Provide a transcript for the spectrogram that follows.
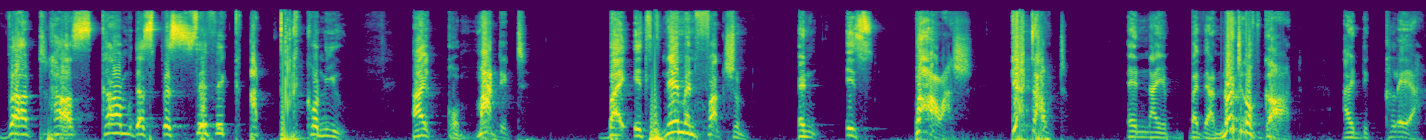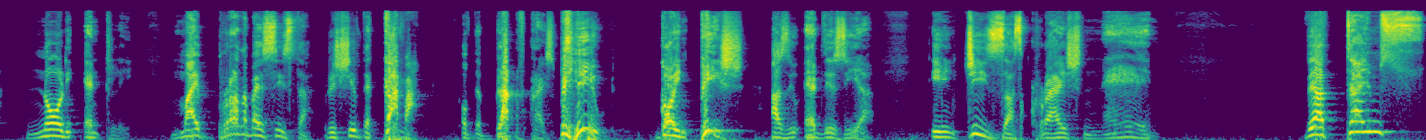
that has come with a specific attack on you. I command it by its name and function and its powers. Get out. And I, by the anointing of God, I declare no entry. My brother, my sister, receive the cover of the blood of Christ. Be healed. Go in peace as you end this year. In Jesus Christ's name. There are times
